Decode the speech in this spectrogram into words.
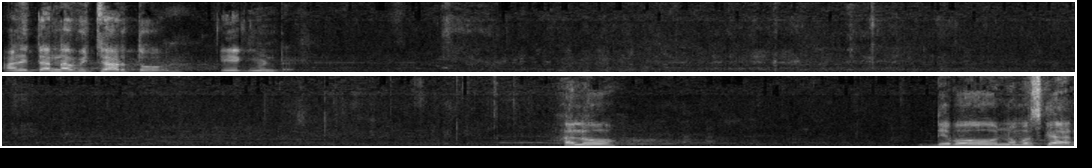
आणि त्यांना विचारतो एक मिनटं. हॅलो? देभाऊ नमस्कार.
